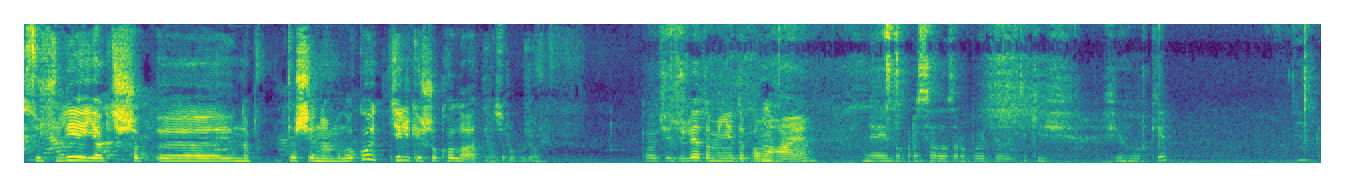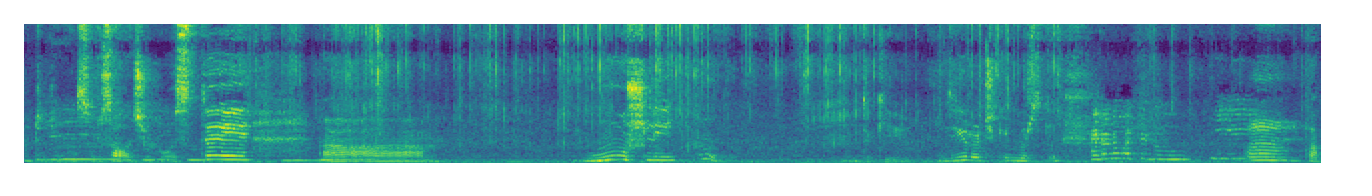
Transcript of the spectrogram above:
суфле, як шок, е, на пташине молоко, тільки шоколадне зроблю. Коротше, Джуліета мені допомагає. Я її попросила зробити ось такі фігурки. Тут у нас русалочі хвости, а, мушлі, ну, зірочки морські. I don't know what to do. А, Так,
